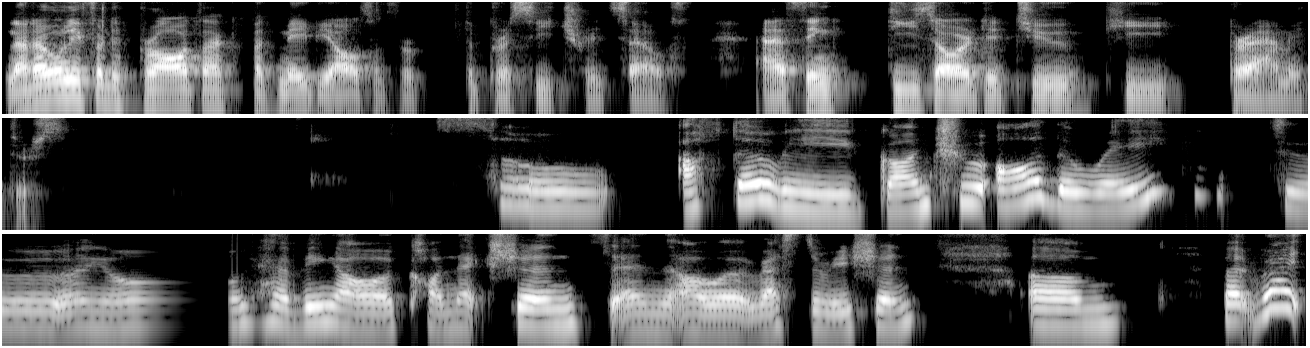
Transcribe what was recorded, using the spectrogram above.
not only for the product, but maybe also for the procedure itself. I think these are the two key parameters. So after we gone through all the way to you know having our connections and our restoration, um, but right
